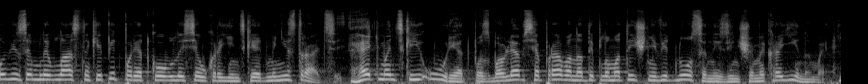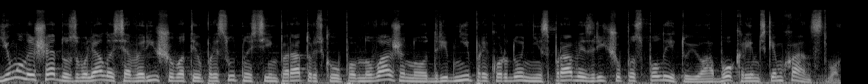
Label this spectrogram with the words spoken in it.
нові землевласники підпорядковувалися українській адміністрації. Гетьманський уряд позбавлявся права на дипломатичні відносини з іншими країнами. Йому лише дозволялося вирішувати в присутності імператорського уповноваженого дрібні прикордонні справи з Річчю Посполитою або Кримським ханством.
